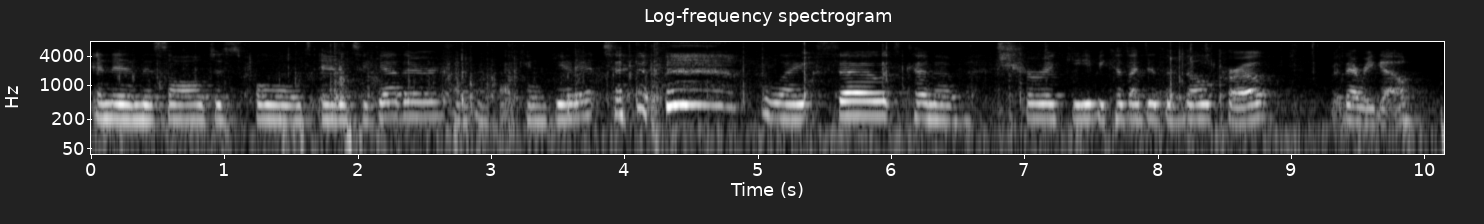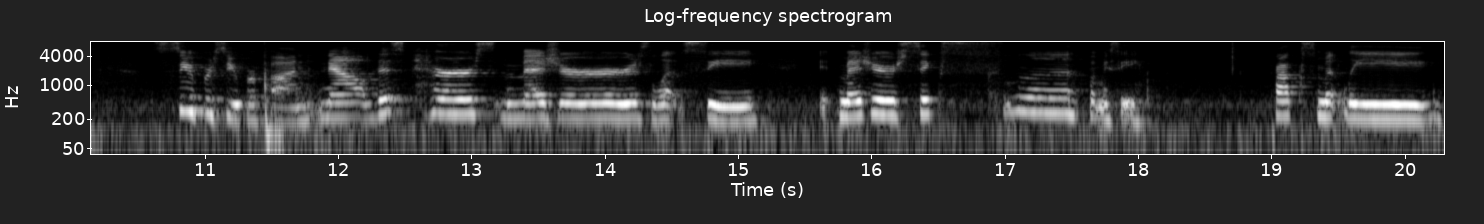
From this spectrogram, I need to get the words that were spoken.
And then this all just folds in together. I don't know if I can get it like so. It's kind of tricky because I did the Velcro, but there we go. Super, super fun. Now this purse measures, let's see, it measures six, uh, let me see, approximately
